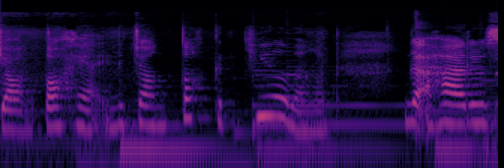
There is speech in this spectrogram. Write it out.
Contoh ya ini contoh kecil banget. Nggak harus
